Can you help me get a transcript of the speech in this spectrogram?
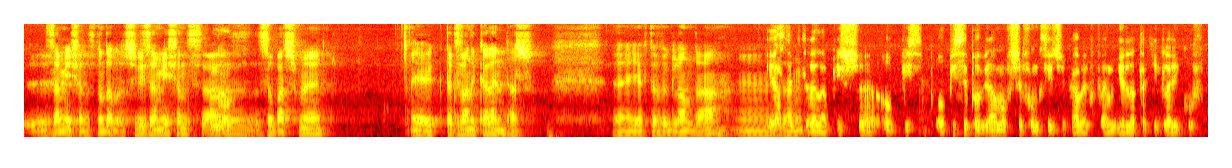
Yy, za miesiąc, no dobra, czyli za miesiąc, a no. zobaczmy yy, tak zwany kalendarz, yy, jak to wygląda. Jacek za... Trela pisze, opis, opisy programów czy funkcji ciekawych w NG dla takich laików.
